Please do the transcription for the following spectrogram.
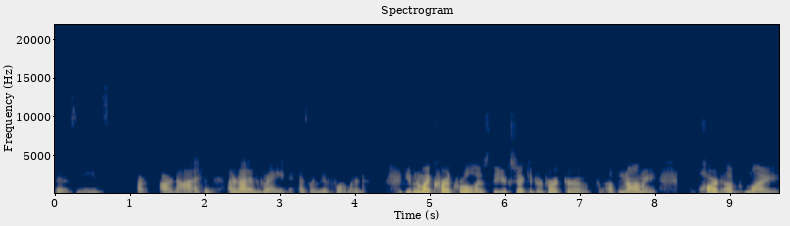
those needs are, are not are not as great as we move forward. Even in my current role as the executive director of, of NAMI, part of my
